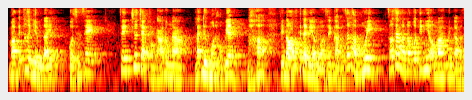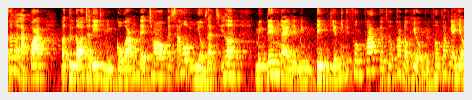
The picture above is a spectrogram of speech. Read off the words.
Mà cái thời điểm đấy của sensei thế chưa chạy quảng cáo đồng nào, lại được một học viên. Đó, thì đó là cái thời điểm mà sen cảm thấy rất là vui. Rõ ràng là nó có tín hiệu mà, mình cảm thấy rất là lạc quan. Và từ đó trở đi thì mình cố gắng để cho cái xã hội nhiều giá trị hơn. Mình đêm ngày để mình tìm kiếm những cái phương pháp, về phương pháp đọc hiểu, về phương pháp nghe hiểu.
